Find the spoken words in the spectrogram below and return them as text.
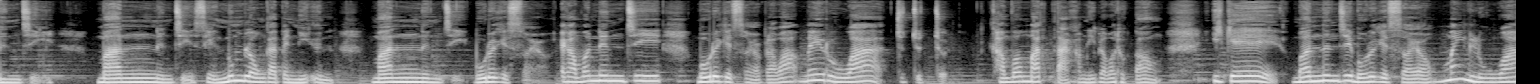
นึนจีมันนึนจีเสียงนุ่มลงกลายเป็นนี้อื่น มันนึนจีบูเดเกซอยไอ้คำว่านึนจีบูเดเกซอยแปลว่าไม่รู้ว่าจุดจุดจุด คำว่ามัตตาคำนี้แปลว่าถูกต้องอีเกมันนันจิบริเกตซอยไม่รู้ว่า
